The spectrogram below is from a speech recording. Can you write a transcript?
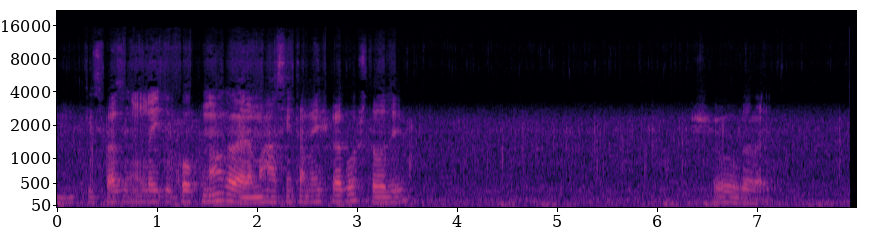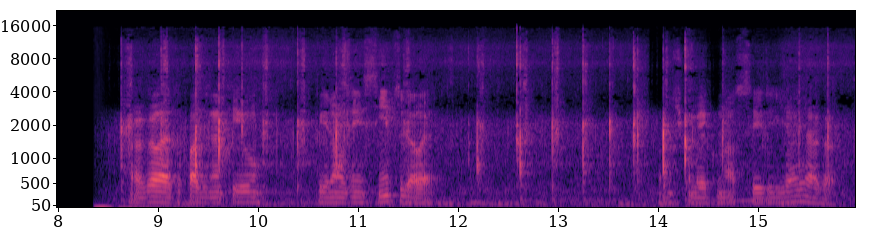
Não quis fazer no leite do coco não, galera, mas assim também fica gostoso, viu? Show, galera. Agora, galera, tô fazendo aqui o pirãozinho simples, galera. Pra gente comer com o nosso já já, galera.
